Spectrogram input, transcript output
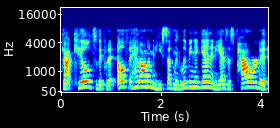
got killed so they put an elephant head on him and he's suddenly living again and he has this power to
